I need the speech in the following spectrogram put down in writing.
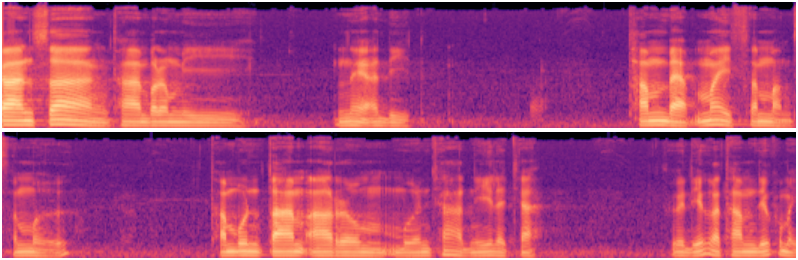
การสร้างทานบารมีในอดีตทำแบบไม่สม่ำเสมอทำบุญตามอารมณ์เหมือนชาตินี้แหละจ้ะ คือเดี๋ยวก็ทำเดี๋ยวก็ไม่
